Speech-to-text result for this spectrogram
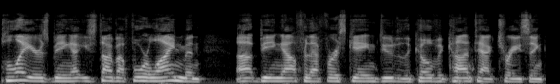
players being out. You talk about four linemen uh, being out for that first game due to the COVID contact tracing.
